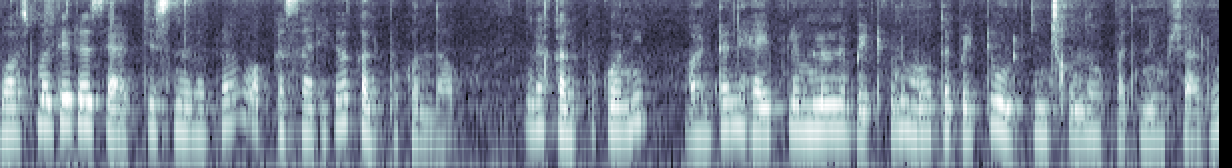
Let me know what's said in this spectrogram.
బాస్మతి రైస్ యాడ్ చేసిన తర్వాత ఒక్కసారిగా కలుపుకుందాం. ఇలా కలుపుకొని మంటని హై ఫ్లేమ్లోనే పెట్టుకొని మూత పెట్టి ఉడికించుకుందాం పది నిమిషాలు.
